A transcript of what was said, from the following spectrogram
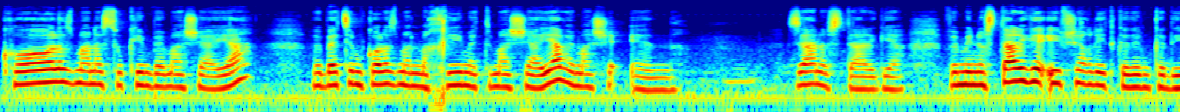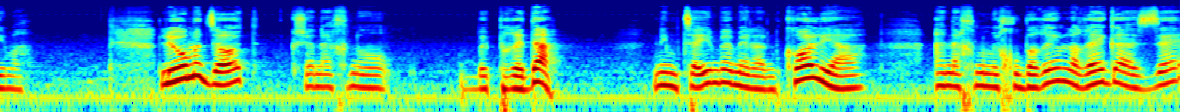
כל הזמן עסוקים במה שהיה, ובעצם כל הזמן מחיים את מה שהיה ומה שאין. זה הנוסטלגיה. ומנוסטלגיה אי אפשר להתקדם קדימה. לעומת זאת, כשאנחנו בפרידה, נמצאים במלנכוליה, אנחנו מחוברים לרגע הזה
